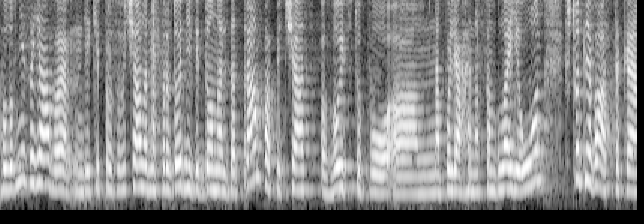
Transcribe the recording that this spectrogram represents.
головні заяви, які прозвучали напередодні від Дональда Трампа під час виступу на полях Генасамблеї ООН. Що для вас таке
